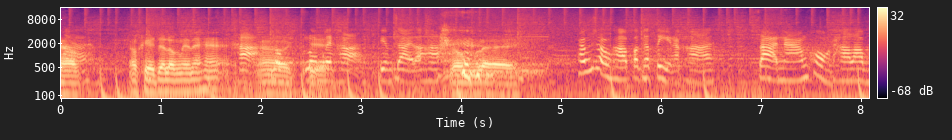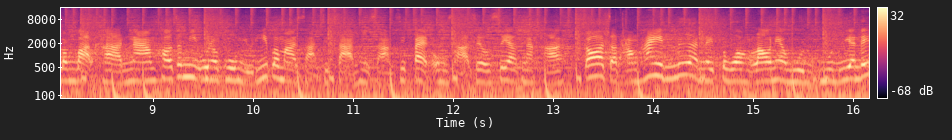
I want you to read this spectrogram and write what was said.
ครัค่ะบโอเคจะลงเลยนะฮะค่ะอ่าลงโอคลงเลยค่ะ เตรียมใจแล้วค่ะลงเลยท่านผู้ชมคะปกตินะคะ สระน้ำของทาราบำบัดค่ะ น้ำเขาจะมีอุณหภูมิอยู่ที่ประมาณ 33-38 องศาเซลเซียสนะคะ ก็จะทำให้เลือดในตัวของเราเนี่ยหมุนหมุนเวียนได้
